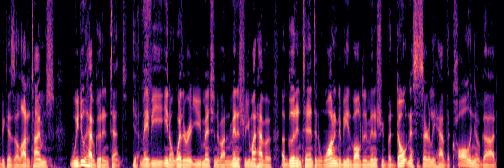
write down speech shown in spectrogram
because a lot of times we do have good intent. Yes. Maybe, you know, whether you mentioned about ministry, you might have a, a good intent and wanting to be involved in ministry, but don't necessarily have the calling of God.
